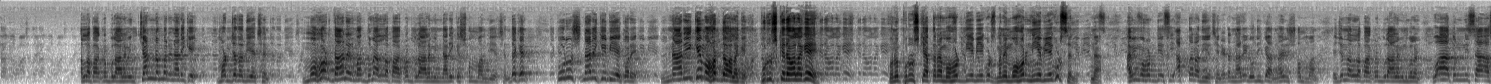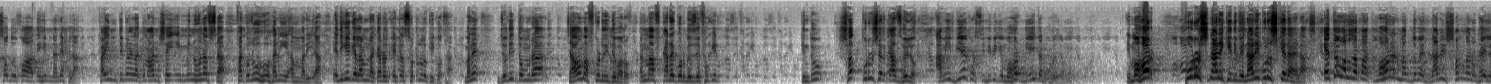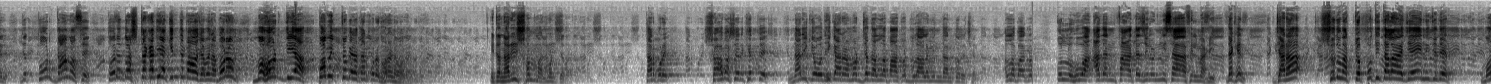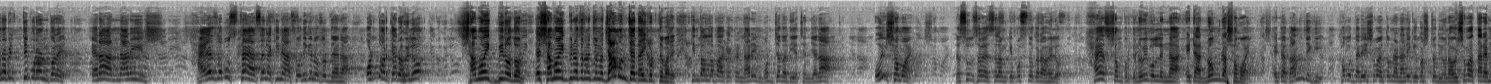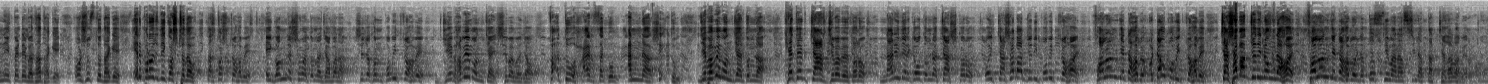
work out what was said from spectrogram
আল্লাহ রব্বুল আলমিন চার নম্বরে নারীকে মর্যাদা দিয়েছেন। মোহর দানের মাধ্যমে আল্লাহ পাক রব্বুল আলমিন নারীকে সম্মান দিয়েছেন। দেখেন, পুরুষ নারীকে বিয়ে করে নারীকে মোহর দেওয়া লাগে। পুরুষকে দেওয়া লাগে? কোন পুরুষকে আপনারা মোহর দিয়ে বিয়ে করছেন? মানে মোহর নিয়ে বিয়ে করছেন? না। আমি মোহর দিয়েছি, আপনারা দিয়েছেন, এটা নারীর অধিকার, নারীর সম্মান। এজন্য আল্লাহ পাক রব্বুল আলামিন বলেন, ওয়াতুন নিসা সাদুকাতিহিন্না ফাইন তিবনা আন শাইইম মিনহু নাফসা, ফাকুলুহু হানিআম মারিয়া। এদিকে গেলাম না, কারণ এটা ছোট লোকই কথা। মানে যদি তোমরা চাও মাফ করে দিতে পারো মাফ কারে করবে যে ফকির? কিন্তু সৎ পুরুষের কাজ হইল, আমি বিয়ে করছি, বিবিকে মোহর দিয়েই তারপরে যাব। এই মোহর পুরুষ নারীকে দিবে, নারী পুরুষকে দেয় না। এতেও আল্লাহ পাক মোহরের মাধ্যমে নারীর সম্মান উঠাইলেন যে তোর দাম আছে, তোরে দশ টাকা দিয়ে কিনতে পাওয়া যাবে না, বরং মোহর দিয়া পবিত্র করে তারপরে ঘরে নেওয়া লাগবে। এটা নারীর সম্মান, মর্যাদা। তারপরে সহবাসের ক্ষেত্রে নারীকে অধিকার আর মর্যাদা আল্লাহ পাক রব্বুল আলামিন দান করেছেন। আল্লাহ পাক কুল হুয়া আদান ফাতাজিলুন নিসা ফিল মাহিদ দেখেন, যারা শুধুমাত্র পতিতালয়ে যে নিজেদের মনোবৃত্তি পূরণ করে, এরা নারীর হায়েজ অবস্থায় আছে না কিনা আছে, ওদিকে নজর দেয় না। ওর দরকার হইল সাময়িক বিনোদন। এই সাময়িক বিনোদনের জন্য যা মন চায় তাই করতে পারে। কিন্তু আল্লাহ পাক একটা নারীর মর্যাদা দিয়েছেন যে না, ওই সময় রসুল সাল্লাহ সাল্লামকে প্রশ্ন করা হলো হায়াত সম্পর্কে নবী বললেন, না, এটা নোংরা সময়। এটা গান দেখি খবরদার, এই সময় তোমরা নারীকে কষ্ট দিও না। ওই সময় তার এমনি পেটে ব্যথা থাকে, অসুস্থ থাকে। এরপরেও যদি কষ্ট দাও, তার কষ্ট হবে। এই গন্ধের সময় তোমরা যাবা না। সে যখন পবিত্র হবে, যেভাবে মন চায় সেভাবে যাও। ফাতু হায়ার থাকুম আন্না সে তুম যেভাবে মন চায় তোমরা ক্ষেতের চাষ যেভাবে করো, নারীদেরকেও তোমরা চাষ করো। ওই চাষাবাদ যদি পবিত্র হয়, ফলন যেটা হবে ওটাও পবিত্র হবে। চাষাবাদ যদি নোংরা হয়, ফলন যেটা হবে ওটা তসলিমা নাসরিনা তার চেলারা বের হবে।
